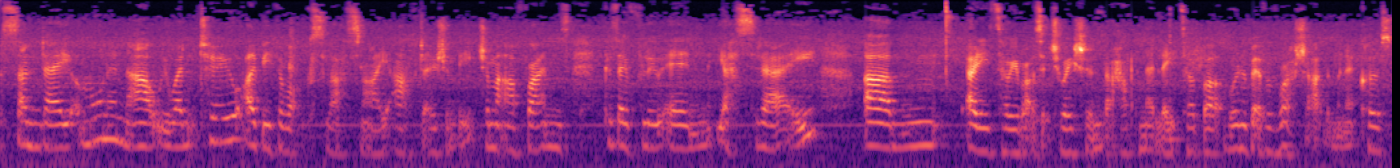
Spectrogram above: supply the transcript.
Sunday morning now. We went to Ibiza Rocks last night after Ocean Beach and met our friends because they flew in yesterday. Um, I need to tell you about a situation that happened there later, but we're in a bit of a rush at the minute because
